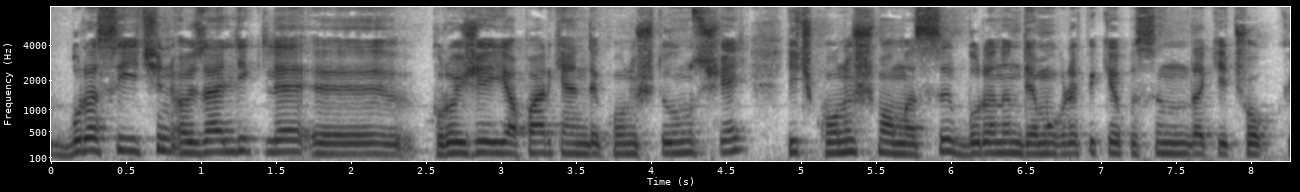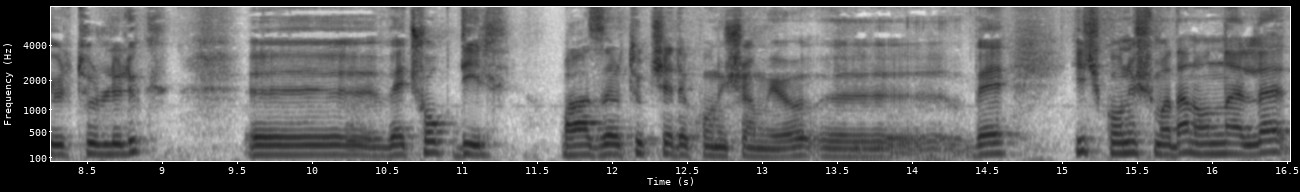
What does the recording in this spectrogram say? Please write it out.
burası için özellikle e, projeyi yaparken de konuştuğumuz şey hiç konuşmaması buranın demografik yapısındaki çok kültürlülük e, ve çok dil. Bazıları Türkçe de konuşamıyor e, ve hiç konuşmadan onlarla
